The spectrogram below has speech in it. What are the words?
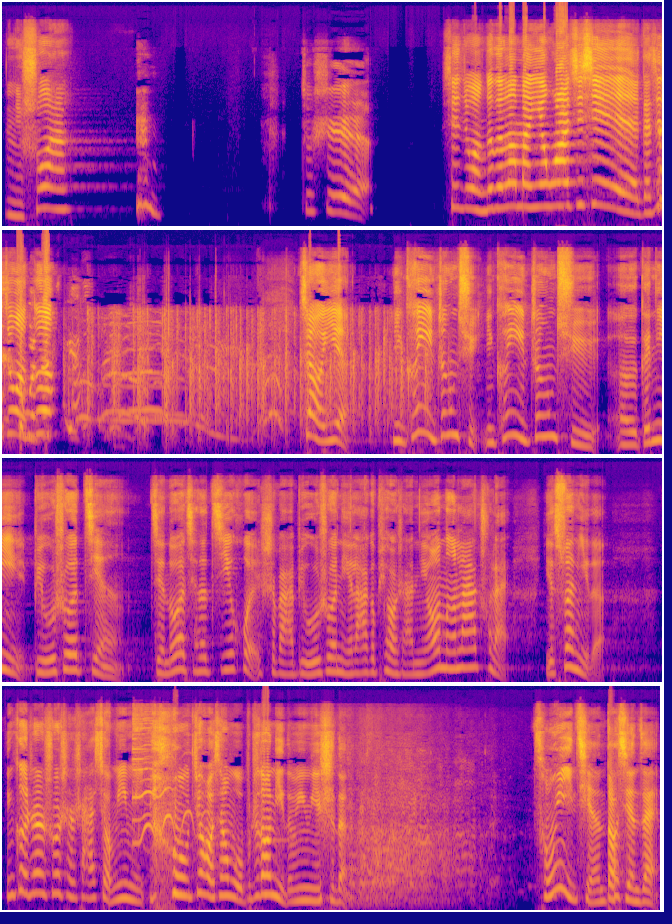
你说啊。就是谢谢九晚哥的浪漫烟花，谢谢，感谢九网 哥。夏小叶，你可以争取，你可以争取，呃，给你，比如说减减多少钱的机会，是吧？比如说你拉个票啥，你要能拉出来，也算你的。你搁这儿说是啥小秘密，就好像我不知道你的秘密似的。从以前到现在。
